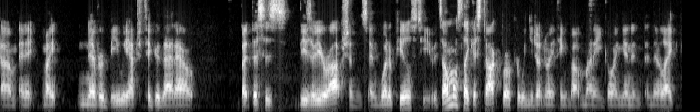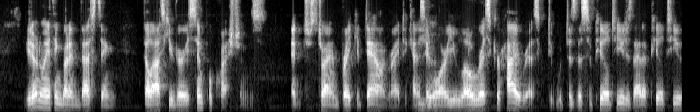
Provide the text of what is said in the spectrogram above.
um, and it might never be. We have to figure that out. But this is these are your options and what appeals to you. It's almost like a stockbroker when you don't know anything about money, going in and, and they're like, if you don't know anything about investing, they'll ask you very simple questions and just try and break it down, right? To kind of say, Yeah. well, are you low risk or high risk? Does this appeal to you? Does that appeal to you?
